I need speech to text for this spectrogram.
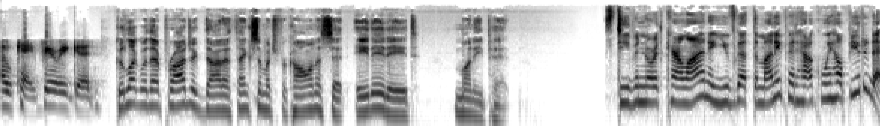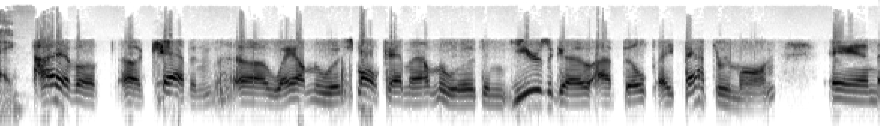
Okay, very good. Good luck with that project, Donna. Thanks so much for calling us at 888 Money Pit. Stephen, North Carolina, you've got the money pit. How can we help you today? I have a, a cabin uh, way out in the woods, small cabin out in the woods, and years ago I built a bathroom on, and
